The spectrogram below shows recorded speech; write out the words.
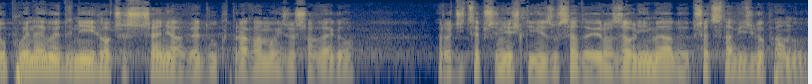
upłynęły dni ich oczyszczenia według prawa mojżeszowego, rodzice przynieśli Jezusa do Jerozolimy, aby przedstawić go Panu.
